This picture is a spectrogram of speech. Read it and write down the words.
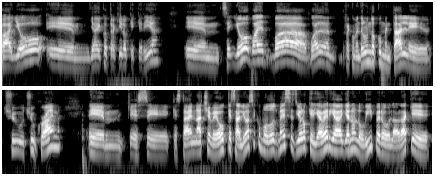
Va, yo ya encontré aquí lo que quería. Eh, yo voy a, voy, a, recomendar un documental, eh, True, True, Crime, em, que, se, que está en HBO, que salió hace como dos meses. Yo lo quería ver, ya, ya no lo vi, pero la verdad que,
